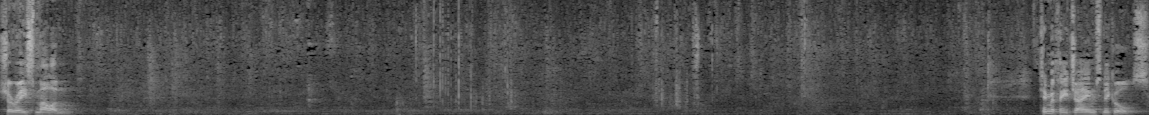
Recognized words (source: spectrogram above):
Charisse Mullen. Timothy James Nicholls.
